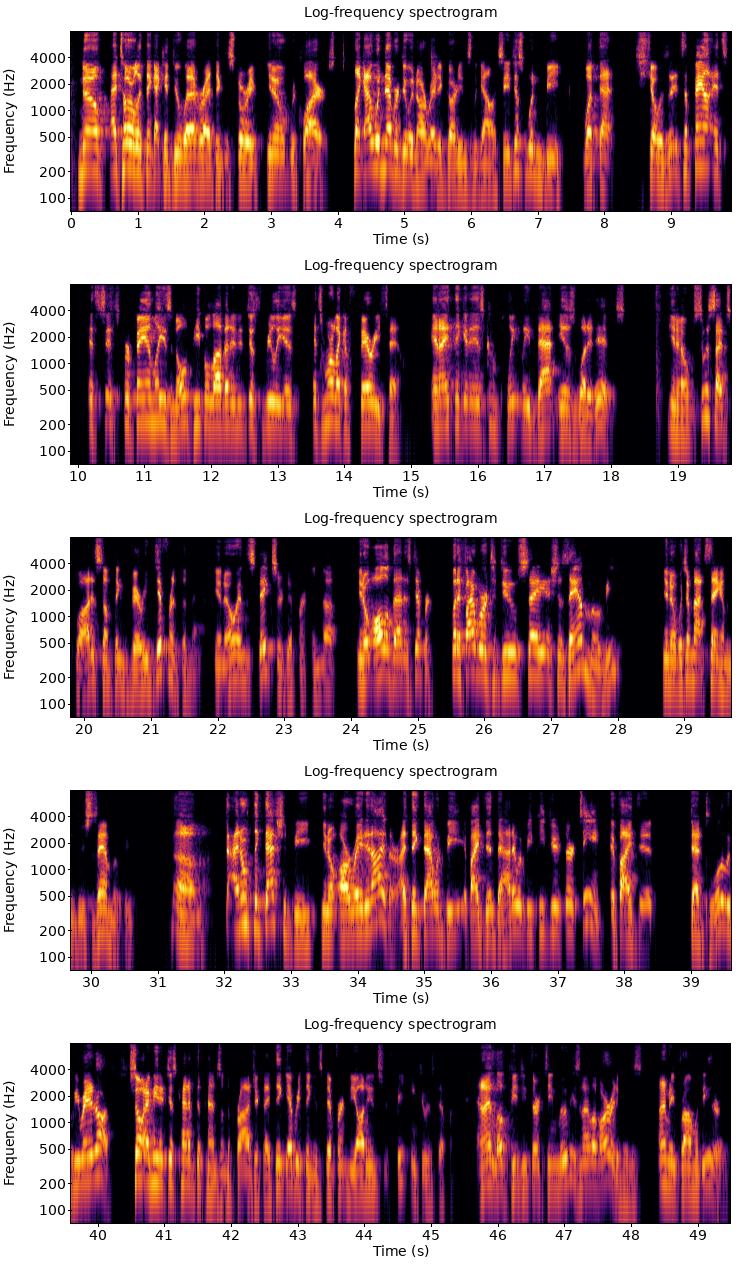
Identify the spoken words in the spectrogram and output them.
No, I totally think I could do whatever I think the story, you know, requires. Like I would never do an R-rated Guardians of the Galaxy. It just wouldn't be what that show is. It's a fan. It's it's it's for families and old people love it, and it just really is. It's more like a fairy tale, and I think it is completely. That is what it is. You know, Suicide Squad is something very different than that. You know, and the stakes are different, and uh, you know, all of that is different. But if I were to do, say, a Shazam movie, you know, which I'm not saying I'm going to do Shazam movie. Um, I don't think that should be, you know, R-rated either. I think that would be if I did that, it would be PG-13. If I did Deadpool, it would be rated R. So I mean, it just kind of depends on the project. I think everything is different, and the audience you're speaking to is different. And I love PG-13 movies, and I love R-rated movies. I don't have any problem with either of them.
